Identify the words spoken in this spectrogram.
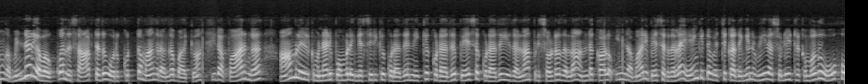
உங்க முன்னாடி அவ உட்காந்து சாப்பிட்டது ஒரு குத்தமாங்கிறாங்க பாக்கியம். இதா பாருங்க ஆம்பளைகளுக்கு முன்னாடி பொம்பளைங்க சிரிக்க கூடாது நிக்க கூடாது பேசக்கூடாது இதெல்லாம் இப்படி சொல்றதெல்லாம் அந்த காலம். இந்த மாதிரி பேசுறதெல்லாம் என்கிட்ட வச்சுக்காதீங்கன்னு வீரா சொல்லிட்டு இருக்கும்போது ஓஹோ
